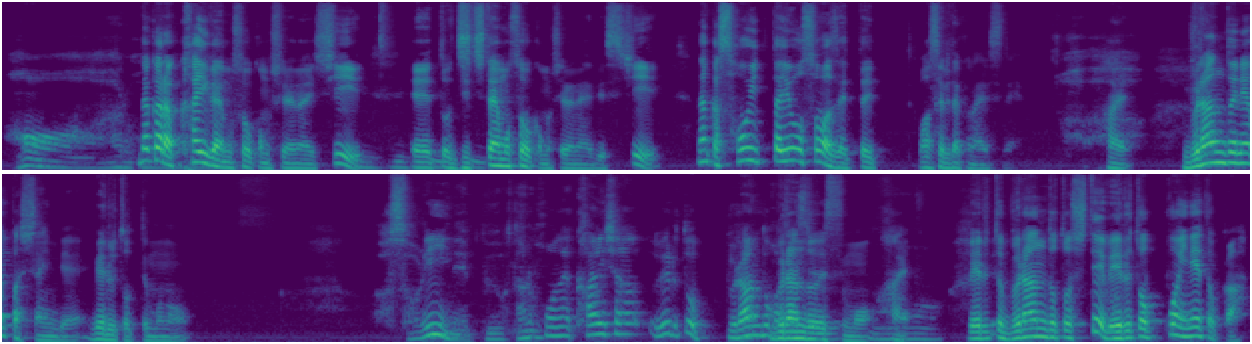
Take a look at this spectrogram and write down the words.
はあ、なるほど。だから海外もそうかもしれないし、えっ、と、自治体もそうかもしれないですし、なんかそういった要素は絶対忘れたくないですね。はい。ブランドにやっぱしたいんで、ベルトってものを。あそれいいね。ぶなるほどね。会社ウェルとブランドがブランドですもうはいベルトブランドとしてベルトっぽいねとか、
